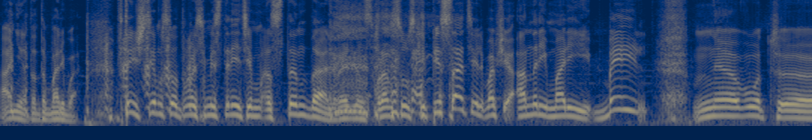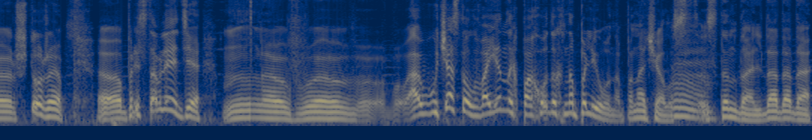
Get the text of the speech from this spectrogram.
А нет, это борьба. В 1783-м Стендаль родился французский писатель. Вообще Анри Мари Бейль. Э, Вот э, что же, э, представляете, в, а, участвовал в военных походах Наполеона поначалу Ст- Стендаль. Да-да-да.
